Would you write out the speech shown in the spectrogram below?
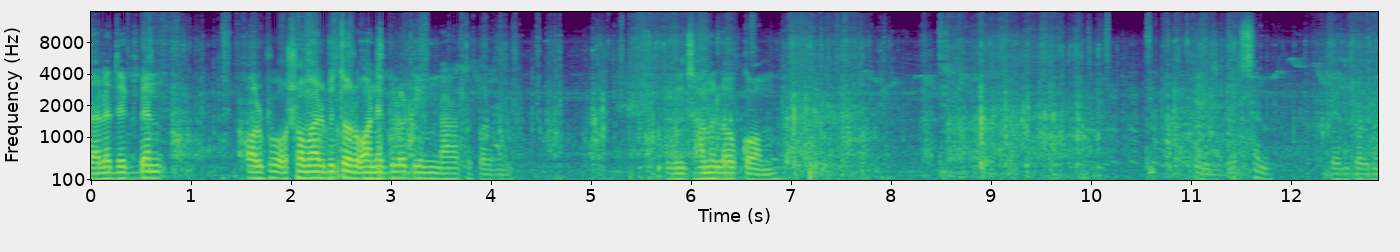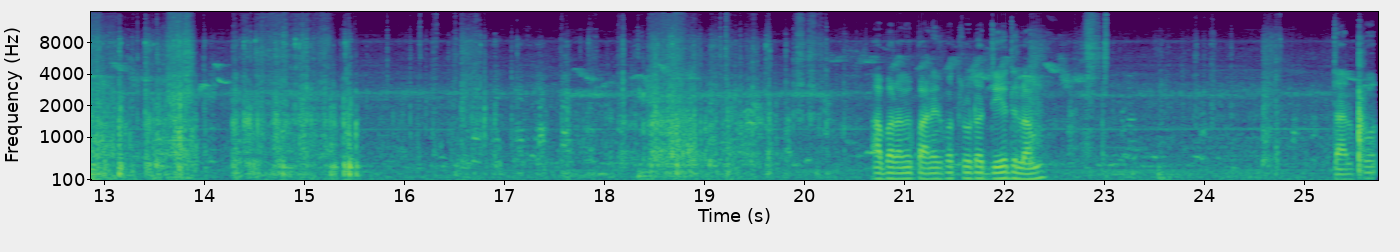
তাহলে দেখবেন অল্প সময়ের ভিতর অনেকগুলো ডিম নাড়াতে পারবেন। এবং ঝামেলাও কম। এই যে দেখছেন? করবেন। আবার আমি পানির পাত্রটা দিয়ে দিলাম। তারপর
